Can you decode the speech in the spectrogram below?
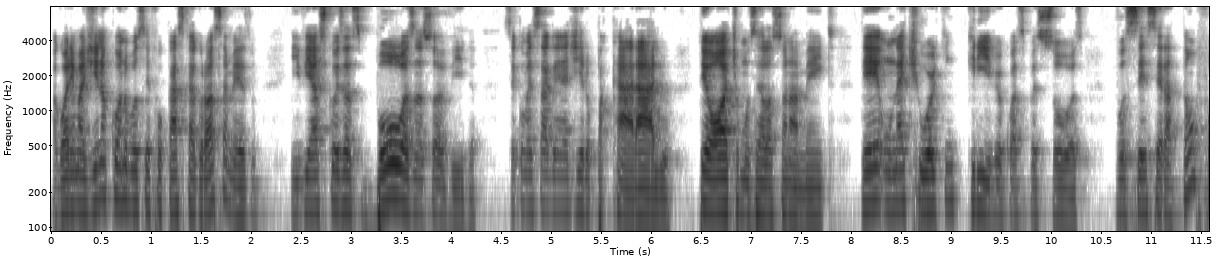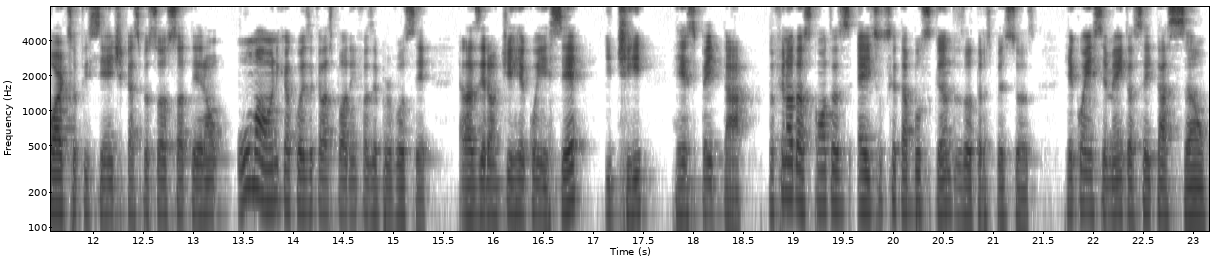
Agora imagina quando você for casca grossa mesmo e ver as coisas boas na sua vida. Você começar a ganhar dinheiro pra caralho, ter ótimos relacionamentos, ter um network incrível com as pessoas. Você será tão forte o suficiente que as pessoas só terão uma única coisa que elas podem fazer por você. Elas irão te reconhecer e te respeitar. No final das contas, é isso que você está buscando das outras pessoas. Reconhecimento, aceitação.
